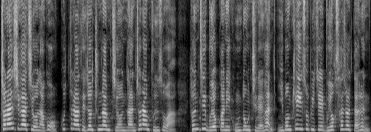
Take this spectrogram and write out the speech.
천안시가 지원하고 코트라 대전 충남 지원단 천안 분소와 현지 무역관이 공동 진행한 이번 K소비재 무역 사절단은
